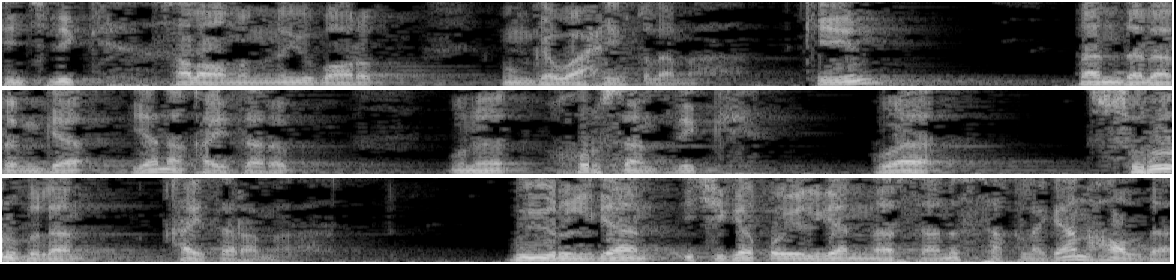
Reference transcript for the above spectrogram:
tinchlik salomimni yuborib unga vahiy qilaman keyin bandalarimga yana qaytarib uni xursandlik va surur bilan qaytaraman buyurilgan ichiga qo'yilgan narsani saqlagan holda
